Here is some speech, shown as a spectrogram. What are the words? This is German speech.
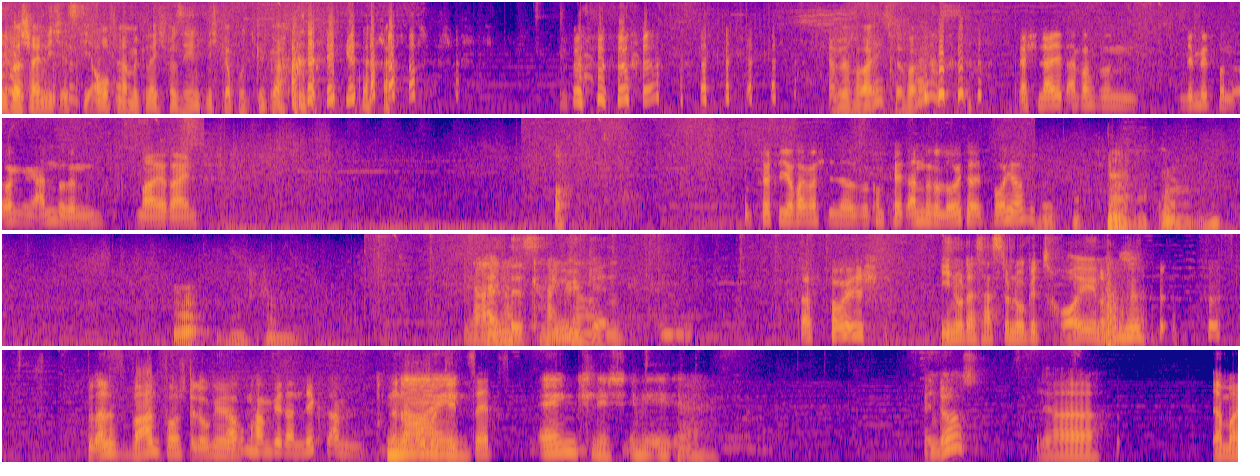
Ja, wahrscheinlich ist die Aufnahme gleich versehentlich kaputt gegangen. ja, wer weiß, wer weiß. Er schneidet einfach so ein Limit von irgendeinem anderen mal rein. Oh. Und plötzlich auf einmal stehen da so komplett andere Leute als vorher. Nein, Alles keiner. Lügen. Das täuscht. Dino, das hast du nur geträumt. Das sind alles Wahnvorstellungen. Warum haben wir dann nichts am... Deine Nein, GZ. endlich. Im, äh, Windows? Ja. Er meint.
